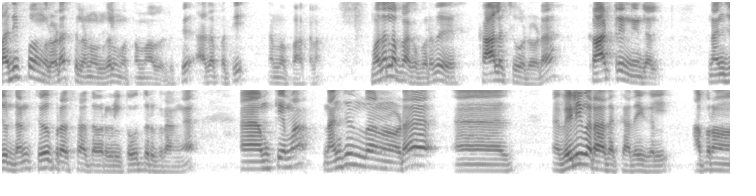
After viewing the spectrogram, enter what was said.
பதிப்பங்களோட சில நூல்கள் மொத்தமாக இருக்குது அதை பற்றி நம்ம பார்க்கலாம். முதல்ல பார்க்க போகிறது காலச்சுவடோட காற்றின் நிழல். நஞ்சுண்டன் சிவபிரசாத் அவர்கள் தொகுத்துருக்குறாங்க. முக்கியமாக நஞ்சுந்தனோட வெளிவராத கதைகள் அப்புறம்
